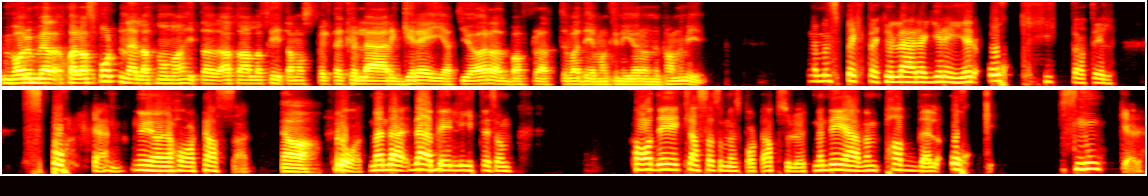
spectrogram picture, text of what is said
Var det med själva sporten eller att någon har hittat, att alla ska hitta någon spektakulär grej att göra bara för att det var det man kunde göra under pandemin? Nej, men spektakulära grejer och hitta till sporten. Nu gör jag hartassar. Ja. Förlåt, men där, där blir lite som. Ja, det är klassat som en sport, absolut, men det är även paddel och snooker.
